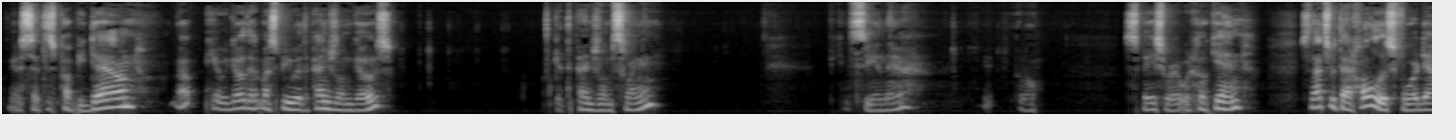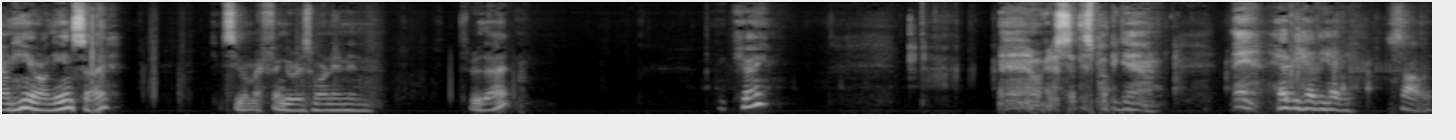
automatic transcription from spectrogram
I'm going to set this puppy down. Oh, here we go. That must be where the pendulum goes. Get the pendulum swinging. You can see in there, little space where it would hook in. So that's what that hole is for down here on the inside. You can see where my finger is running in through that. Okay. And we're going to set this puppy down. Man, heavy, heavy, heavy. Solid.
